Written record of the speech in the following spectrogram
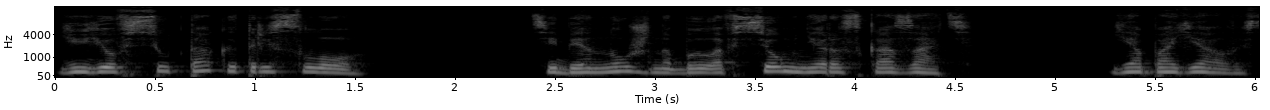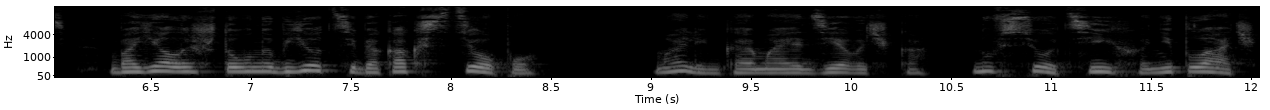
Ее всю так и трясло. «Тебе нужно было все мне рассказать». Я боялась, боялась, что он убьет тебя, как Степу. Маленькая моя девочка, ну все, тихо, не плачь,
